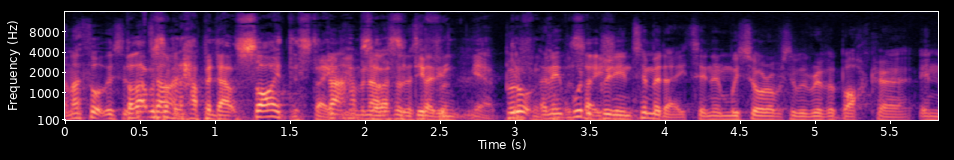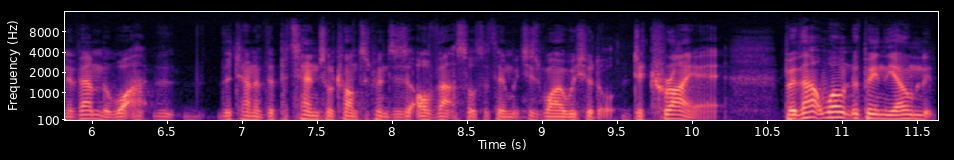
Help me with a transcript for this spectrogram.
and I thought this. But at that was something that happened outside the stadium. That happened so outside that's the a different, stadium. yeah, but and it would have been intimidating, and we saw obviously with River Boca in November what the, the kind of the potential consequences of that sort of thing, which is why we should decry it. But that won't have been the only.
